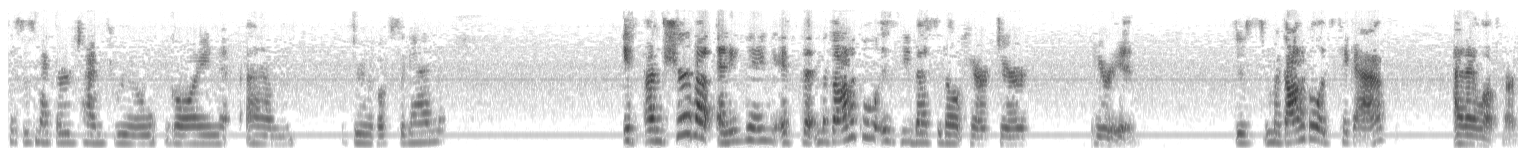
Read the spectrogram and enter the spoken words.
This is my third time through going um, through the books again. If I'm sure about anything, it's that McGonagall is the best adult character, period. Just McGonagall is kick-ass, and I love her.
